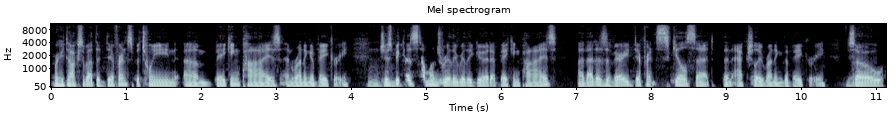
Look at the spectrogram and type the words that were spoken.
where he talks about the difference between um, baking pies and running a bakery. Mm-hmm. Just because someone's really, really good at baking pies, uh, that is a very different skill set than actually running the bakery. Yeah. So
